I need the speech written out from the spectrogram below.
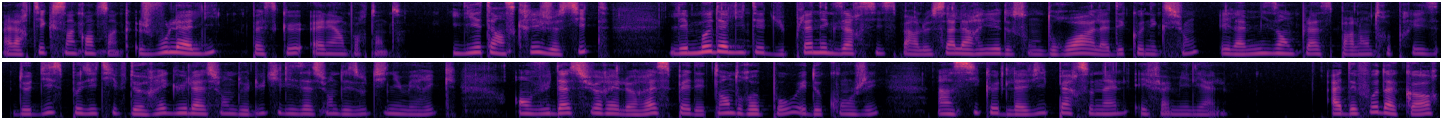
à l'article 55. Je vous la lis parce qu'elle est importante. Il y est inscrit, je cite, les modalités du plein exercice par le salarié de son droit à la déconnexion et la mise en place par l'entreprise de dispositifs de régulation de l'utilisation des outils numériques en vue d'assurer le respect des temps de repos et de congés, ainsi que de la vie personnelle et familiale. À défaut d'accord,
